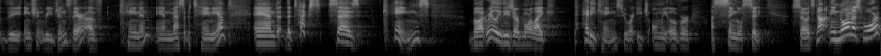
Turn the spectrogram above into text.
the ancient regions there of Canaan and Mesopotamia. And the text says kings, but really these are more like petty kings who are each only over a single city. So it's not an enormous war,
